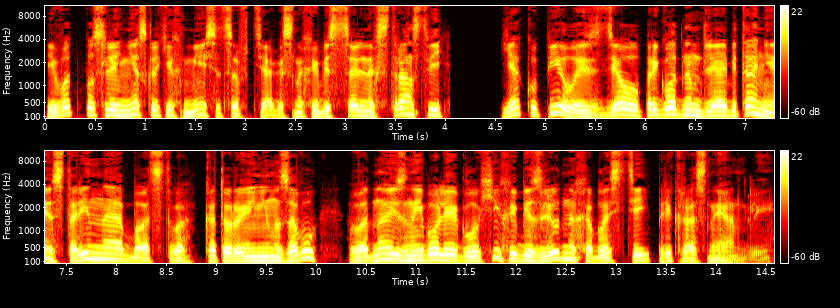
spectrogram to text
И вот после нескольких месяцев тягостных и бесцельных странствий я купил и сделал пригодным для обитания старинное аббатство, которое не назову, в одной из наиболее глухих и безлюдных областей прекрасной Англии.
